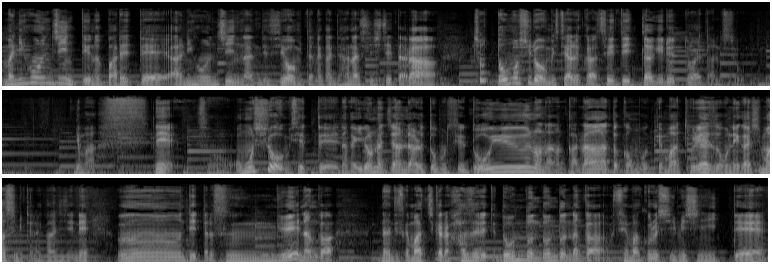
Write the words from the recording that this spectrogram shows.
まあ、日本人っていうのバレて、あ、日本人なんですよ、みたいな感じで話してたら、ちょっと面白いお店あるから連れて行ってあげるって言われたんですよ。で、まあ、ね、その、面白いお店って、なんかいろんなジャンルあると思うんですけど、どういうのなのかなとか思って、まあ、とりあえずお願いします、みたいな感じでね、うーんって言ったら、すんげえ、なんか、なんですか、街から外れて、どんどんどんどんなんか、狭苦しい道に行って、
